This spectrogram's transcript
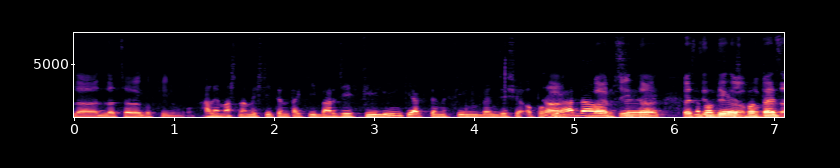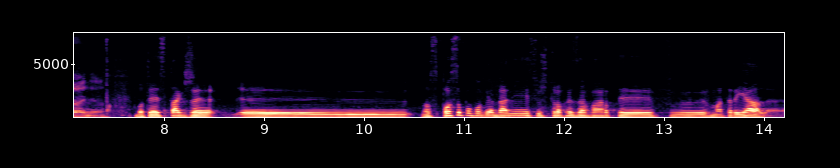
dla, dla całego filmu. Ale masz na myśli ten taki bardziej feeling, jak ten film będzie się Tak, opowiadał? bardziej czy... tak. Kwestia bo tego wiesz, bo to jest-. Bo to jest tak, że yy, no sposób opowiadania jest już trochę zawarty w, w materiale.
